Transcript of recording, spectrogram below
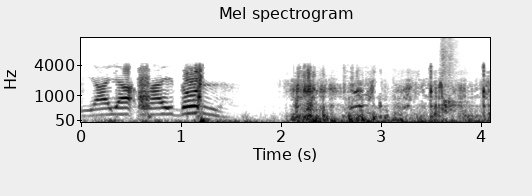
Biyaya mga idol! Thank.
